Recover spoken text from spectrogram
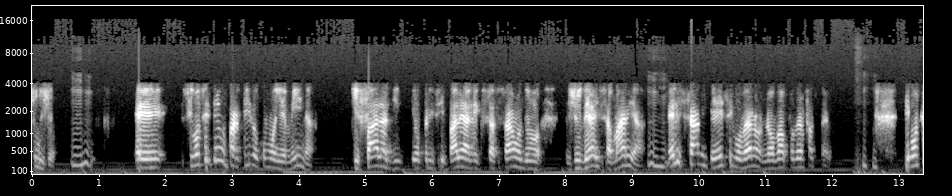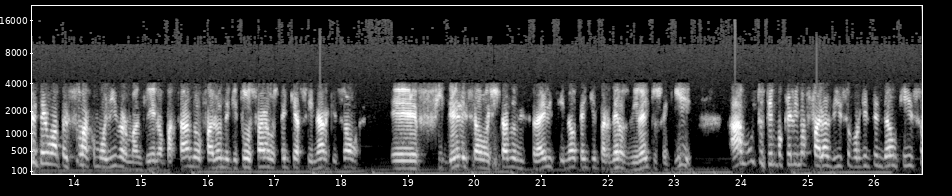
sujo. Uhum. É, se você tem um partido como o Yemina, que fala de que o principal é a anexação do Judéia e Samaria, uhum. eles sabem que esse governo não vai poder fazer. Se você tem uma pessoa como Lieberman, que no passado falou de que todos os árabes têm que assinar que são eh, fidelis ao Estado de Israel e não tem que perder os direitos aqui, há muito tempo que ele não fala disso, porque entendeu que isso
